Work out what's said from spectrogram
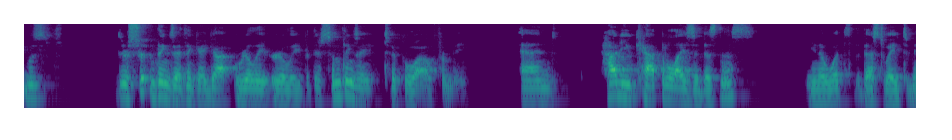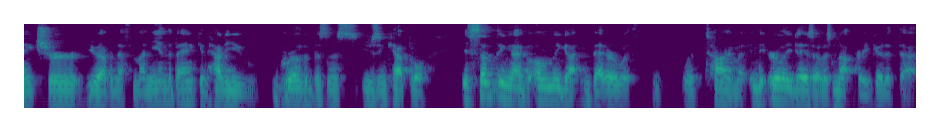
was there's certain things I think I got really early, but there's some things I took a while for me. And how do you capitalize a business? You know, what's the best way to make sure you have enough money in the bank and how do you grow the business using capital is something I've only gotten better with with time. In the early days I was not very good at that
